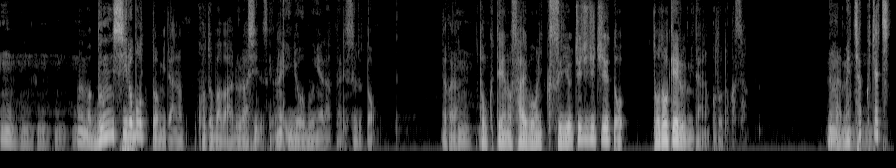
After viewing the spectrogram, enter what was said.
うんうんうんうんうん。まあ、分子ロボットみたいな言葉があるらしいですけどね、医療分野だったりすると。だから、うん特定の細胞に薬をチュチュチュチュと届けるみたいなこととかさ。だからめちゃくちゃちっ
